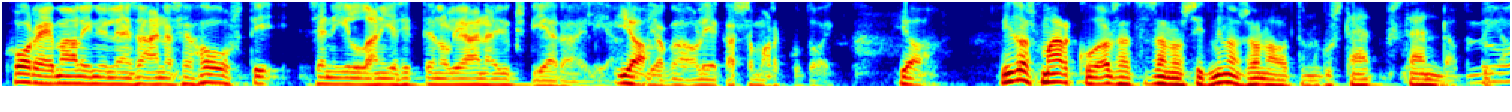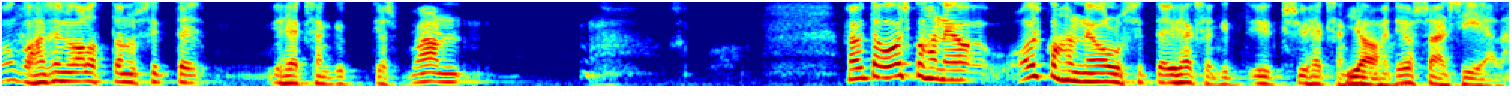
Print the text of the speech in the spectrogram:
Kore, mä olin yleensä aina se hosti sen illan ja sitten oli aina yksi vierailija, Joo. joka oli ekassa Markku Toikka. Joo. Milloin Markku, osaatko sanoa siitä, milloin se on aloittanut niin stand, stand-upia? No, onkohan se nyt aloittanut sitten 90, jos mä oon Mä olisikohan ne, olisikohan ne ollut sitten 91, 90, Joo. jossain siellä,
